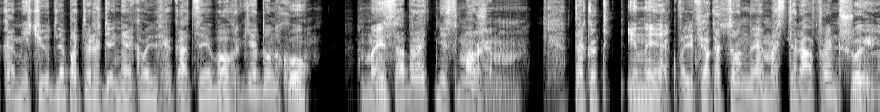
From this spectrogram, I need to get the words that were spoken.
комиссию для подтверждения квалификации в округе Дунху мы собрать не сможем, так как иные квалификационные мастера фэншуй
